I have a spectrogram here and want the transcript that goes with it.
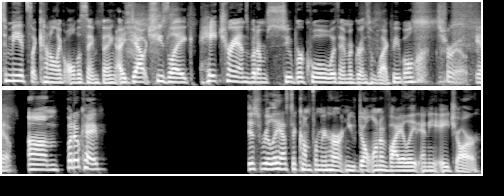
To me, it's like kind of like all the same thing. I doubt she's like hate trans, but I'm super cool with immigrants and black people. True. Yeah. Um, but okay. This really has to come from your heart, and you don't want to violate any HR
